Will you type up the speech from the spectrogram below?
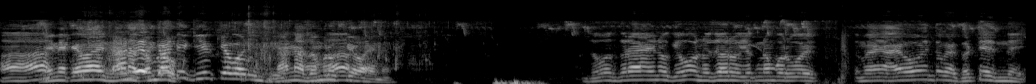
હા હા. એને કહેવાય નાના જમરૂક. ગાંધીગીર કહેવાની છે. નાના જમરૂક કહેવાય ને જોવો જરા એનો કેવો નજારો એક નંબર હોય. તમે અહીંયા આવ્યો હોય ને તો કઈ ઘટે જ નહીં.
